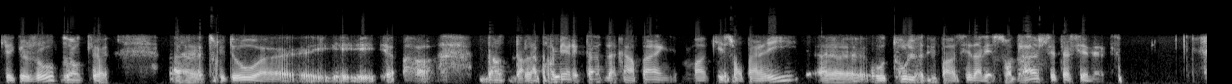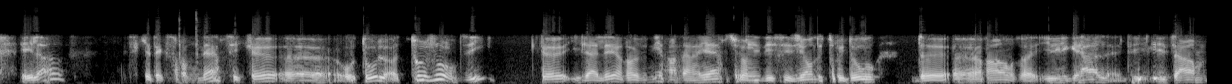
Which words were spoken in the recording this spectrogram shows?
quelques jours. Donc, euh, Trudeau euh, a, dans, la première étape de la campagne, manqué son pari. Euh, O'Toole l'a dépassé dans les sondages, c'est assez net. Et là, ce qui est extraordinaire, c'est que euh, O'Toole a toujours dit qu'il allait revenir en arrière sur les décisions de Trudeau de euh, rendre illégales les, armes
